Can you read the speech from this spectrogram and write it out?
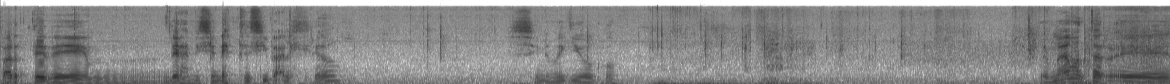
Parte de, mm, de las misiones principales, creo. Si no me equivoco. Eh, me voy a montar. Eh...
